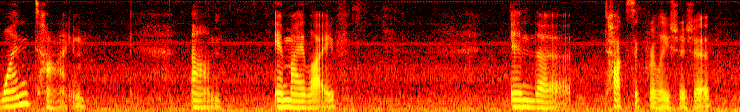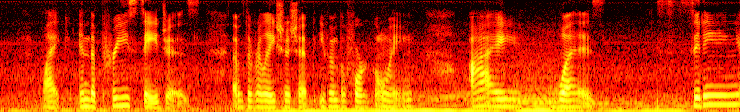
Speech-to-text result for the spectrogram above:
one time um, in my life, in the toxic relationship, like in the pre stages of the relationship, even before going, I was sitting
